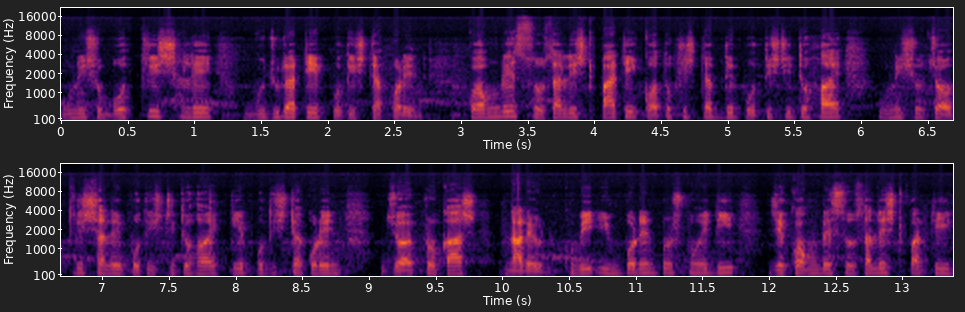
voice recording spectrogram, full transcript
উনিশশো বত্রিশ সালে গুজরাটে প্রতিষ্ঠা করেন। কংগ্রেস সোশ্যালিস্ট পার্টি কত খ্রিস্টাব্দে প্রতিষ্ঠিত হয়? উনিশশো চৌত্রিশ সালে প্রতিষ্ঠিত হয়। কে প্রতিষ্ঠা করেন? জয়প্রকাশ নারায়ণ। খুবই ইম্পর্টেন্ট প্রশ্ন এটি যে কংগ্রেস সোশ্যালিস্ট পার্টির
